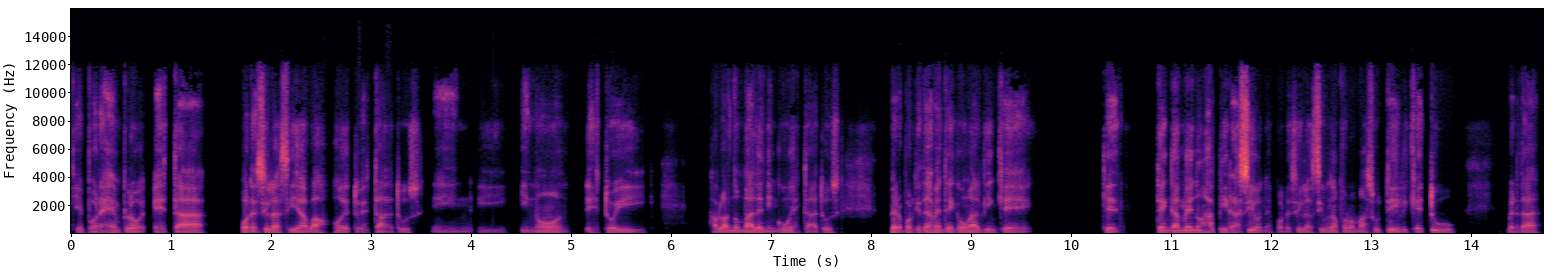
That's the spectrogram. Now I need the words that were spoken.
que, por ejemplo, está, por decirlo así, abajo de tu estatus y, y, no estoy hablando mal de ningún estatus, pero ¿por qué te vas a meter con alguien que, que tenga menos aspiraciones, por decirlo así, de una forma más sutil que tú, ¿verdad?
